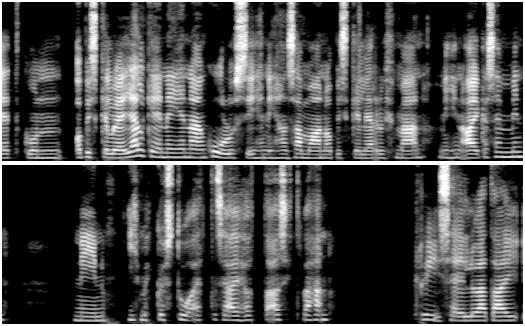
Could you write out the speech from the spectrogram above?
Että kun opiskelujen jälkeen ei enää kuulu siihen ihan samaan opiskelijaryhmään, mihin aikaisemmin, niin ihmekös tuo, että se aiheuttaa sitten vähän kriiseilyä tai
